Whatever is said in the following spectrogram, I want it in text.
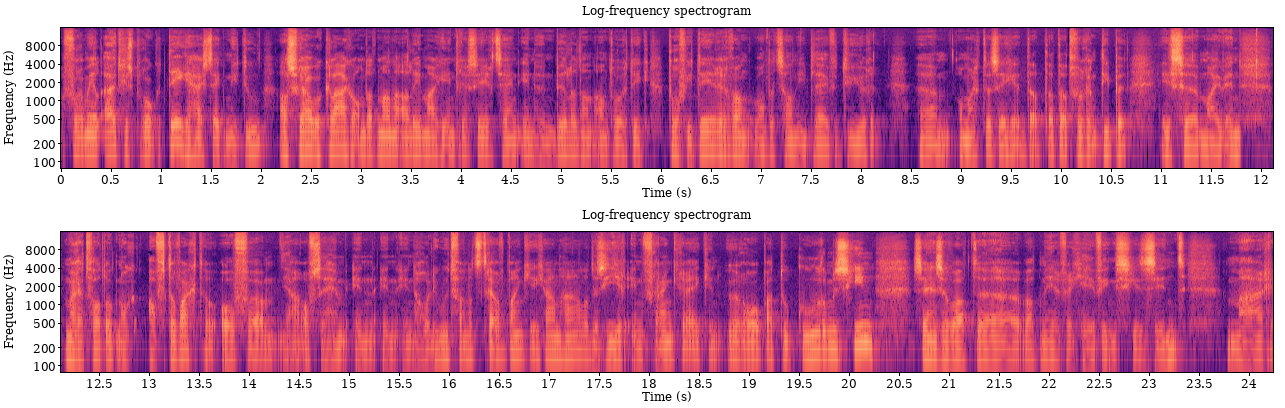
formeel uitgesproken tegen hashtag MeToo. Als vrouwen klagen omdat mannen alleen maar geïnteresseerd zijn in hun billen, dan antwoord ik, profiteer ervan, want het zal niet blijven duren. Um, om maar te zeggen dat dat, dat voor een type is uh, my win. Maar het valt ook nog af te wachten of, um, ja, of ze hem in, in, in Hollywood van het strafbankje gaan halen. Dus hier in Frankrijk, in Europa, toekoer misschien, zijn ze wat, uh, wat meer vergevingsgezind. Maar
